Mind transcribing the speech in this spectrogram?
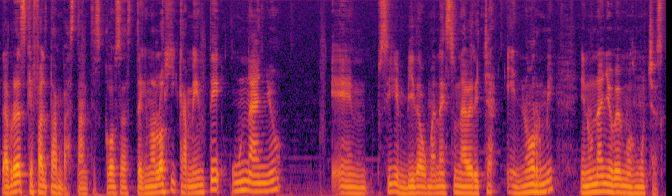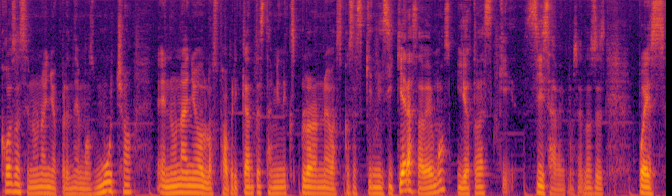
la verdad es que faltan bastantes cosas. Tecnológicamente, un año en, sí, en vida humana es una brecha enorme. En un año vemos muchas cosas, en un año aprendemos mucho, en un año los fabricantes también exploran nuevas cosas que ni siquiera sabemos y otras que sí sabemos. Entonces, pues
